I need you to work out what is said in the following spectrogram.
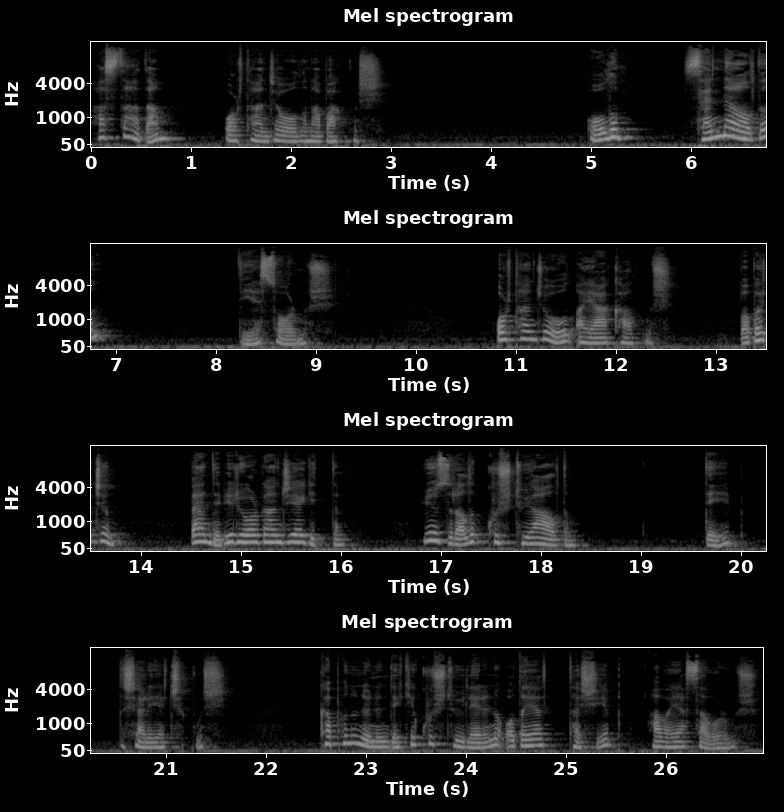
Hasta adam ortanca oğluna bakmış. Oğlum sen ne aldın? diye sormuş. Ortanca oğul ayağa kalkmış. Babacım ben de bir yorgancıya gittim. Yüz liralık kuş tüyü aldım deyip dışarıya çıkmış. Kapının önündeki kuş tüylerini odaya taşıyıp havaya savurmuş.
